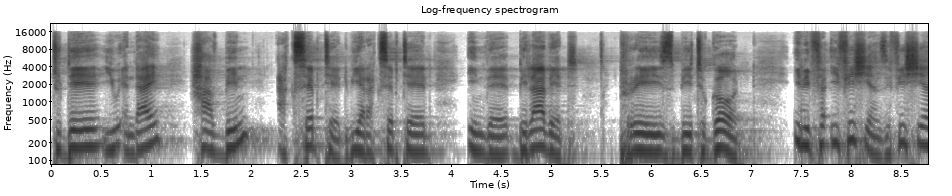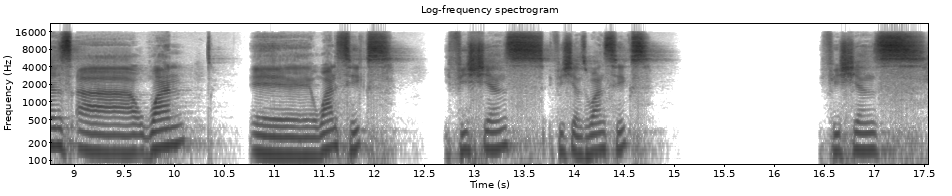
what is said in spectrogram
Today, you and I have been accepted. We are accepted in the beloved. Praise be to God. In Ephesians, Ephesians uh, 1, uh, 1 6, Ephesians, Ephesians 1 6, Ephesians,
